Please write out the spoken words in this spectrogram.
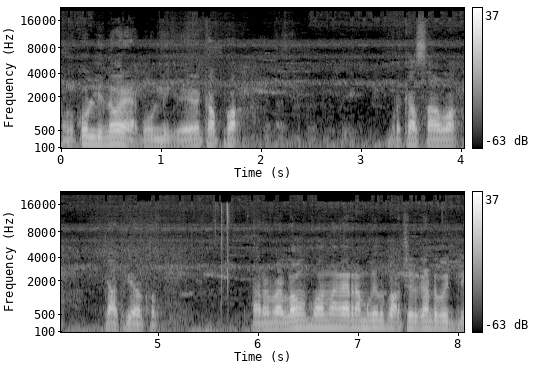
നമ്മൾ കൊള്ളി എന്ന് പറയാം. കൊള്ളി വേറെ കപ്പ നമ്മുടെ കസാവ ചാപ്പിയാക്കം കാരണം വെള്ളം വന്ന കാരണം നമുക്കിത് പറിച്ചെടുക്കാണ്ട് പറ്റില്ല.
